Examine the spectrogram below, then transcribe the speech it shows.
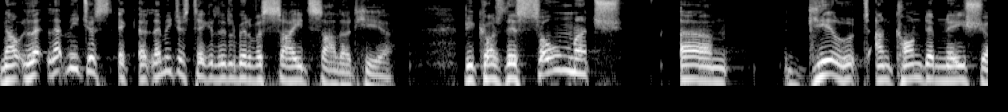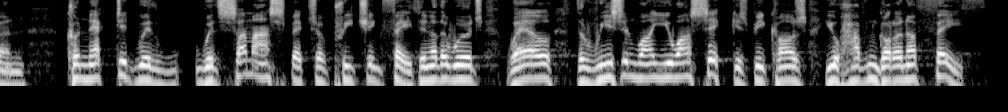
Now, let, let, me just, uh, let me just take a little bit of a side salad here, because there's so much um, guilt and condemnation connected with, with some aspects of preaching faith. In other words, well, the reason why you are sick is because you haven't got enough faith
